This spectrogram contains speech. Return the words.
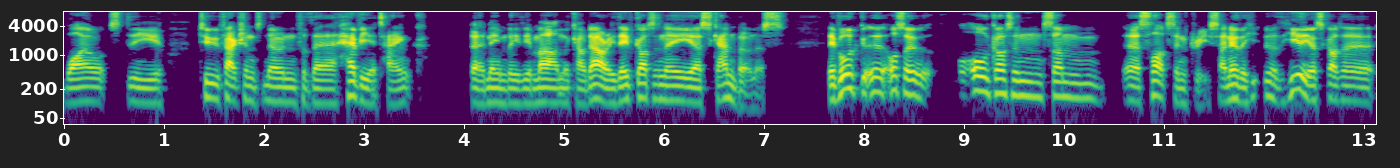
whilst the two factions known for their heavier tank, uh, namely the Amarr and the Caldari, they've gotten a uh, scan bonus. They've all, uh, also all gotten some uh, slots increase. I know the, uh, the Helios got a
